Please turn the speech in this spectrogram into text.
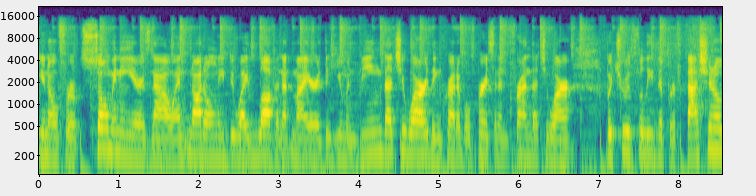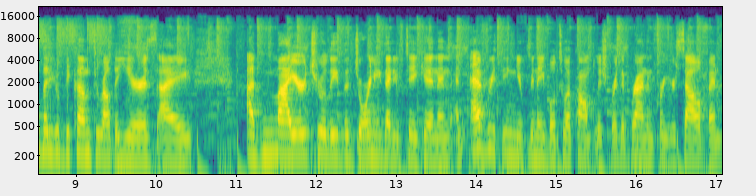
you know, for so many years now, and not only do I love and admire the human being that you are, the incredible person and friend that you are, but truthfully, the professional that you've become throughout the years. I admire truly the journey that you've taken and, and everything you've been able to accomplish for the brand and for yourself. And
